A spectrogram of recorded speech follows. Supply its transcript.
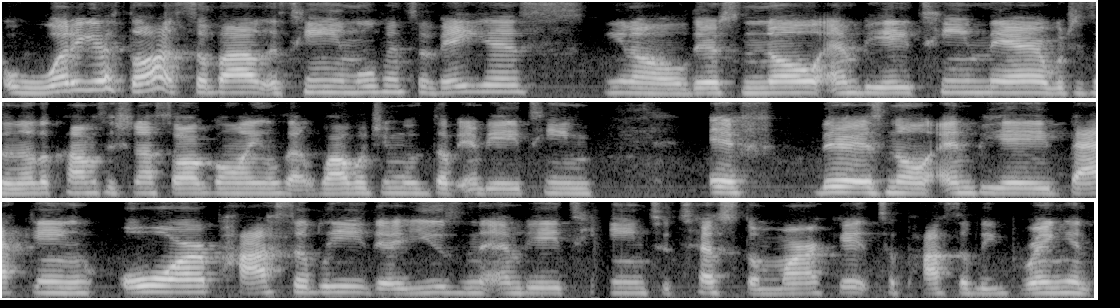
what are your thoughts about the team moving to Vegas? You know, there's no NBA team there, which is another conversation I saw going. Like, why would you move the NBA team if there is no NBA backing, or possibly they're using the NBA team to test the market to possibly bring an,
